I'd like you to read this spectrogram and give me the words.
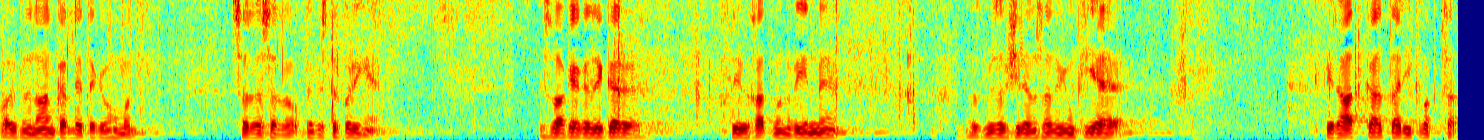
اور اطمینان کر لیتے کہ محمد صلی اللہ علیہ وسلم اپنے بستر پر ہی ہیں۔ اس واقعہ کا ذکر سید خاتم النبین میں مرزا بشیر احمد صاحب نے یوں کیا ہے کہ رات کا تاریخ وقت تھا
